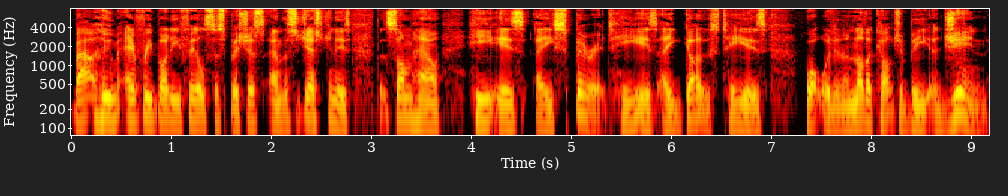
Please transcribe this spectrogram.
about whom everybody feels suspicious. And the suggestion is that somehow he is a spirit, he is a ghost, he is what would in another culture be a jinn.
